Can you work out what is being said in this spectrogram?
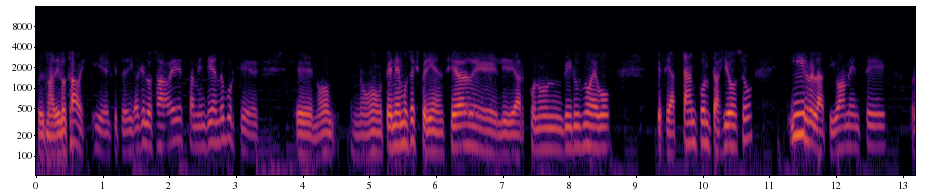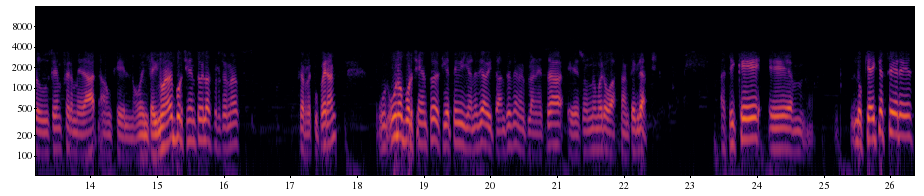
Pues nadie lo sabe. Y el que te diga que lo sabe está mintiendo porque eh, no, no tenemos experiencia de lidiar con un virus nuevo que sea tan contagioso y relativamente produce enfermedad, aunque el 99% de las personas se recuperan, un 1% de 7 billones de habitantes en el planeta es un número bastante grande. Así que eh, lo que hay que hacer es,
